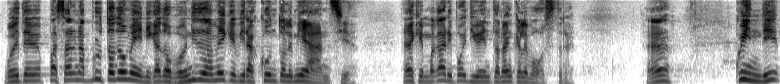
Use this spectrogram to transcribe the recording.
Volete passare una brutta domenica dopo? Venite da me che vi racconto le mie ansie, eh, che magari poi diventano anche le vostre. Eh? Quindi,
